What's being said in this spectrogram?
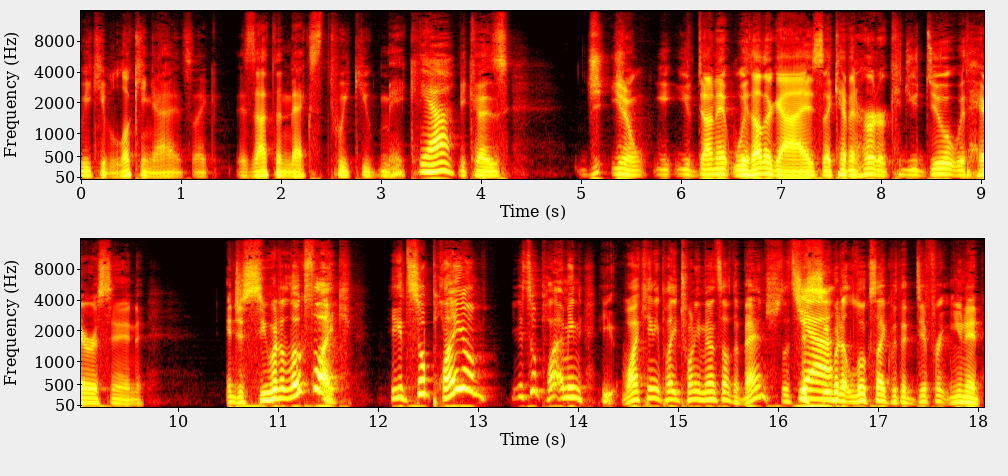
we keep looking at. It's like, is that the next tweak you make? Yeah. because you know you, you've done it with other guys like Kevin Huerter. Could you do it with Harrison and just see what it looks like? He can still play him. He can still play. I mean, he, why can't he play twenty minutes off the bench? Let's just see what it looks like with a different unit.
